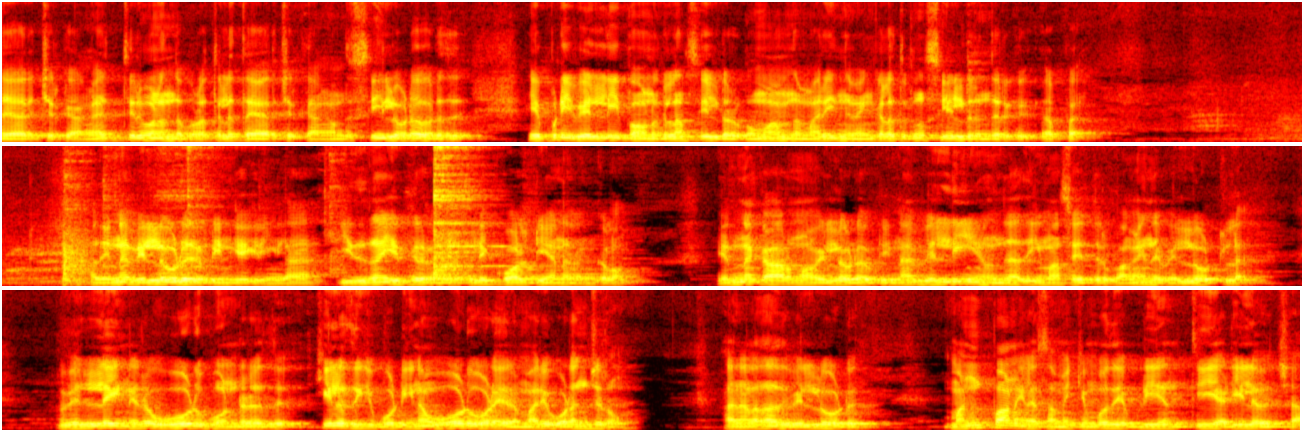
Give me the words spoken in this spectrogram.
தயாரிச்சிருக்காங்க திருவனந்தபுரத்தில் தயாரிச்சிருக்காங்க அந்த சீலோட வருது. எப்படி வெள்ளி பவுனுக்கெல்லாம் சீல் இருக்குமோ அந்த மாதிரி இந்த வெங்கலத்துக்கும் சீல் இருந்திருக்கு அப்போ. அது என்ன வெள்ளோடு அப்படின்னு கேட்குறீங்களா இதுதான் இருக்கிற வெங்கலத்துலேயே குவாலிட்டியான வெங்கலம். என்ன காரணம் வெள்ளோடு அப்படின்னா வெள்ளியை வந்து அதிகமாக சேர்த்துருப்பாங்க இந்த வெள்ளோட்டில். வெள்ளை நிற ஓடு போன்றது. கீழே தூக்கி போட்டிங்கன்னா ஓடு உடையிற மாதிரி உடஞ்சிரும். அதனால தான் அது வெள்ளோடு. மண்பானையில் சமைக்கும்போது எப்படி அந்த தீ அடியில் வச்சா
